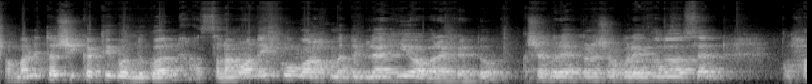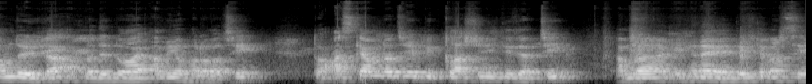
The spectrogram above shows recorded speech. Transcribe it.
সম্মানিত শিক্ষার্থী বন্ধুগণ, আসসালামু আলাইকুম রহমতুল্লাহি ওবরাকাত আশা করি আপনারা সকলে ভালো আছেন। আলহামদুলিল্লাহ, আপনাদের দোয়ায় আমিও ভালো আছি। তো আজকে আমরা যে ক্লাসটি নিতে যাচ্ছি, আমরা এখানে দেখতে পাচ্ছি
